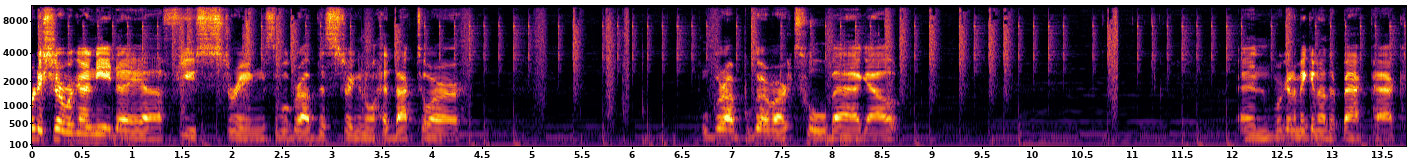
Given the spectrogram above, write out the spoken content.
Pretty sure we're gonna need a uh, few strings, so we'll grab this string and we'll head back to our... We'll grab, we'll grab our tool bag out. And we're gonna make another backpack.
